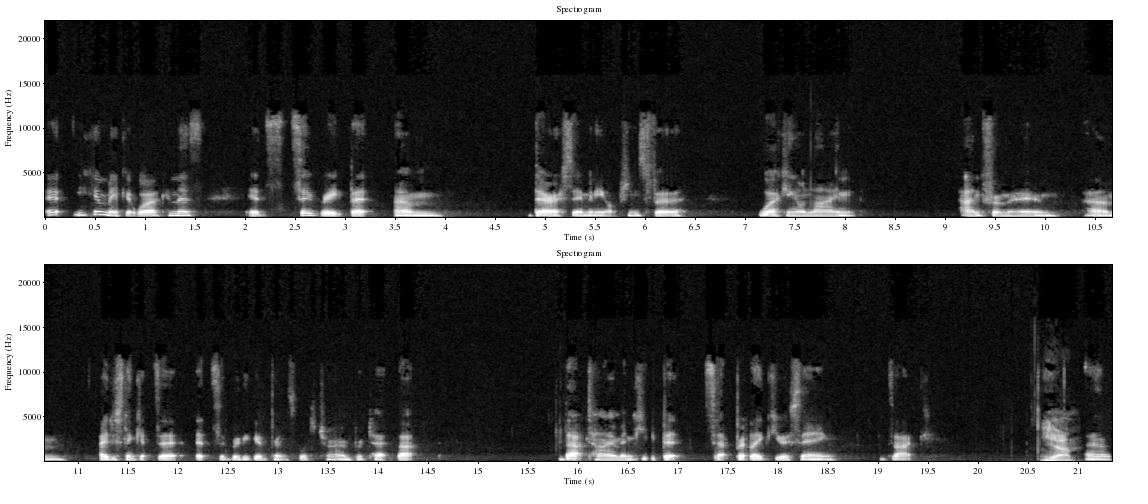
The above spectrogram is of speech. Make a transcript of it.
it, you can make it work, and there's it's so great that um, there are so many options for working online and from home. Um, I just think it's a it's a really good principle to try and protect that that time and keep it separate, like you were saying, Zach. Yeah. Um,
